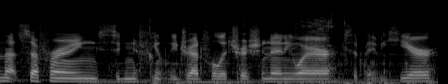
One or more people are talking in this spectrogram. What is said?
I'm not suffering significantly dreadful attrition anywhere, except maybe here.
